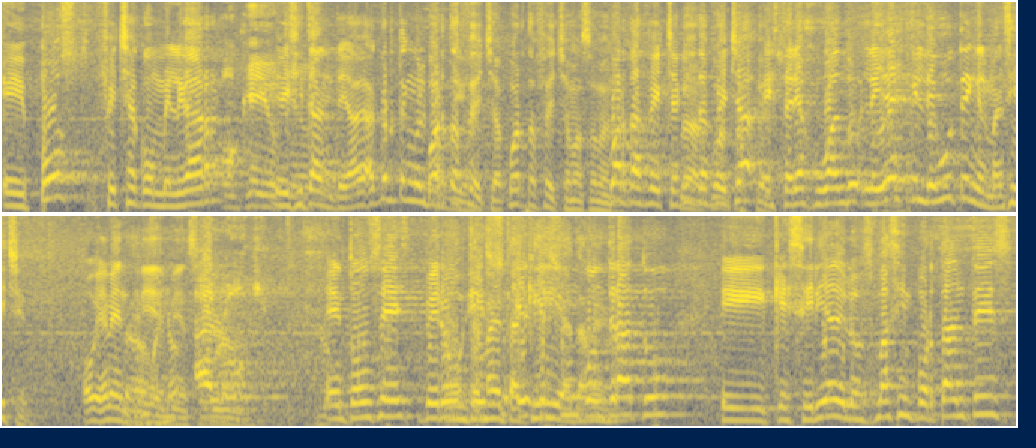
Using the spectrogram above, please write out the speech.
eh, post fecha con Melgar Ok, de ok, visitante. Acá tengo el Cuarta partido. fecha, cuarta fecha más o menos. Cuarta fecha, Claro, quinta cuarta fecha, estaría jugando. La idea es que él debute en el Mansiche, obviamente. Bien, ¿no? bien, Ah. Entonces, pero Un es, tema de es- taquilla es un también. contrato eh, que sería de los más importantes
